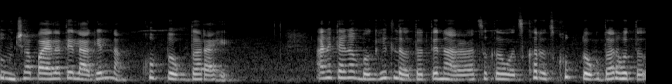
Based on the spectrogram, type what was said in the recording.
तुमच्या पायाला ते लागेल ना? खूप टोकदार आहे. आणि त्यानं बघितलं तर ते नारळाचं कवच खरंच खूप टोकदार होतं.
